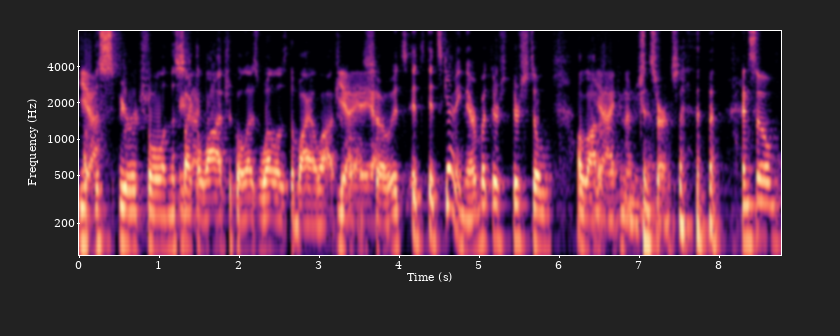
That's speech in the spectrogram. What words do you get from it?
Yeah. of the spiritual and the Exactly. psychological as well as the biological. Yeah, yeah, yeah. So it's it's it's getting there, but there's there's still a lot Yeah, of I can understand concerns. And so,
